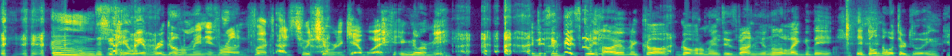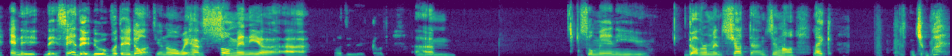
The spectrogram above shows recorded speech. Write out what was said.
Mm, this is how every government is run. Fuck, I switched over to cowboy. Ignore me. this is basically how every go- government is run. You know, like they they don't know what they're doing, and they they say they do, but they don't. You know, we have so many uh uh what is it called um so many government shutdowns. You know, like what.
